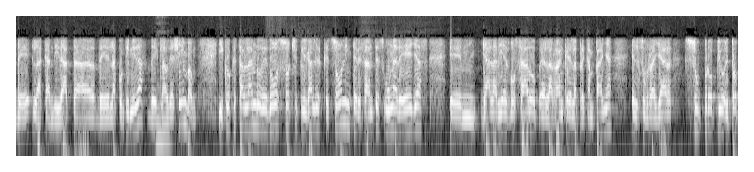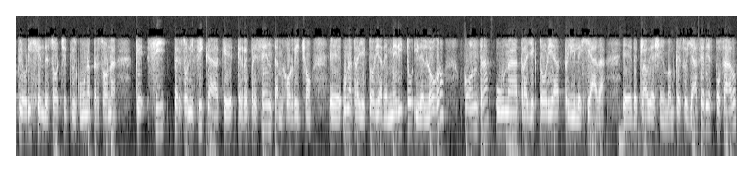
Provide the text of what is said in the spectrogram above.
de la candidata de la continuidad, de Claudia Sheinbaum. Y creo que está hablando de dos Xochitl Gálvez que son interesantes. Una de ellas eh, ya la había esbozado al arranque de la precampaña, el subrayar su propio, el propio origen de Xochitl como una persona que sí personifica, que, que representa, mejor dicho, eh, una trayectoria de mérito y de logro contra una trayectoria privilegiada eh, de Claudia Sheinbaum, que eso ya se había esposado,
